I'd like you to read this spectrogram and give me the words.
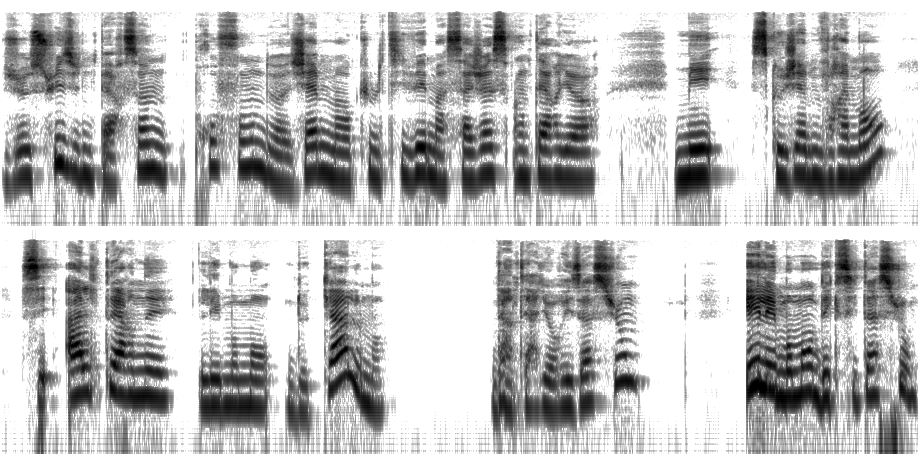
je suis une personne profonde, j'aime cultiver ma sagesse intérieure. Mais ce que j'aime vraiment, c'est alterner les moments de calme, d'intériorisation, et les moments d'excitation,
